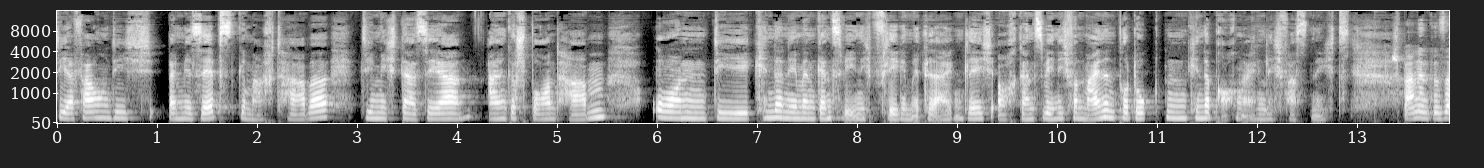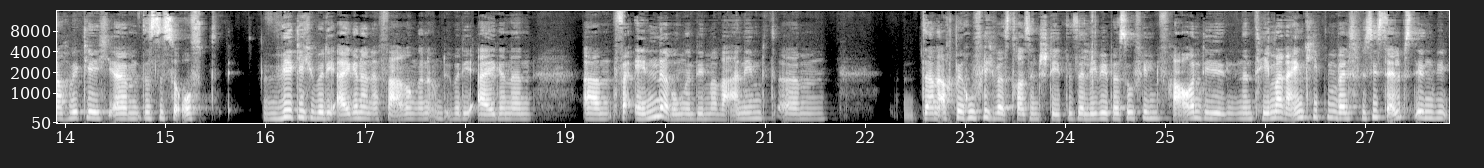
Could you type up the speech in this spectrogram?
die Erfahrungen, die ich bei mir selbst gemacht habe, die mich da sehr angespornt haben. Und die Kinder nehmen ganz wenig Pflegemittel eigentlich, auch ganz wenig von meinen Produkten. Kinder brauchen eigentlich fast nichts. Spannend, dass auch wirklich, ähm, dass es so oft wirklich über die eigenen Erfahrungen und über die eigenen ähm, Veränderungen, die man wahrnimmt, ähm, dann auch beruflich was daraus entsteht. Das erlebe ich bei so vielen Frauen, die in ein Thema reinkippen, weil es für sie selbst irgendwie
